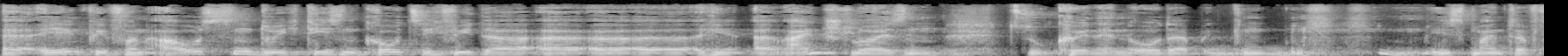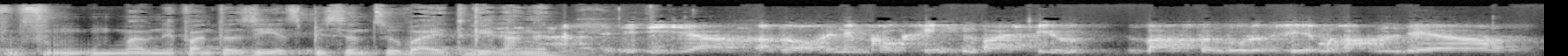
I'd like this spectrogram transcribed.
irgendwie von außen durch diesen Code sich wieder äh, äh, einschleusen zu können? Oder ist meine, meine Fantasie jetzt ein bisschen zu weit gegangen? Ja, also auch in dem konkreten Beispiel war es dann so, dass wir im Rahmen der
